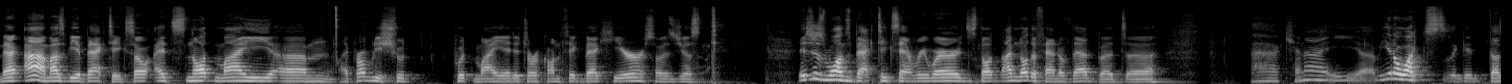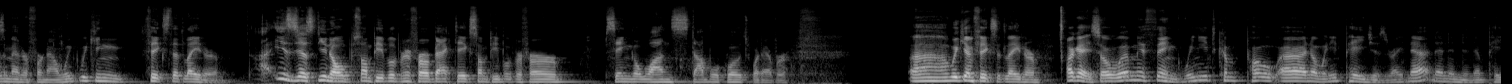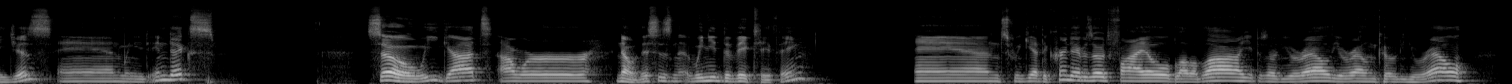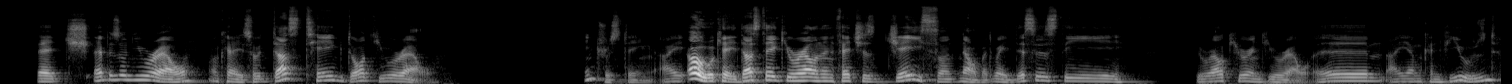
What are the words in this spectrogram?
ah, must be a backtick. So it's not my. Um, I probably should put my editor config back here. So it's just it's just wants backticks everywhere. It's not. I'm not a fan of that, but uh, uh, can I? Uh, you know what? Like, it doesn't matter for now. We we can fix that later. Uh, it's just you know some people prefer backticks, some people prefer single ones, double quotes, whatever. Uh, we can fix it later. Okay, so let me think. We need compo. Uh, no, we need pages, right? No, no, no, no, no, pages, and we need index. So we got our, no, this is, we need the weekly thing. And we get the current episode file, blah, blah, blah, episode URL, URL encode URL, fetch episode URL. Okay, so it does take dot URL. Interesting. I Oh, okay, it does take URL and then fetches JSON. No, but wait, this is the URL current URL. Um, I am confused.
